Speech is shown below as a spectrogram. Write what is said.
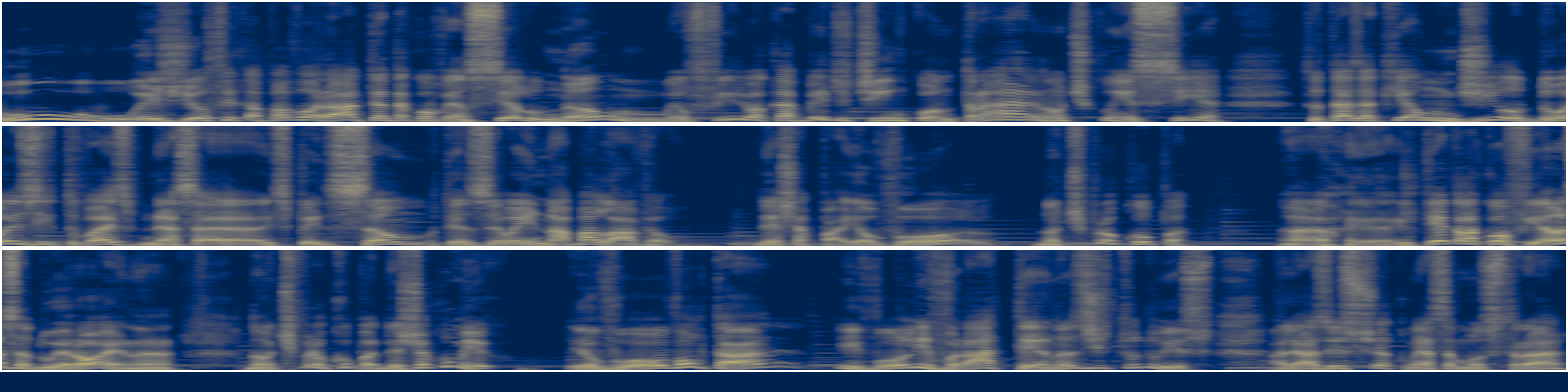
O Egeu fica apavorado, tenta convencê-lo. Não, meu filho, eu acabei de te encontrar, não te conhecia. Tu estás aqui há um dia ou dois e tu vais nessa expedição. O Teseu é inabalável. Deixa, pai, eu vou, não te preocupa. Ele tem aquela confiança do herói, né? Não te preocupa, deixa comigo. Eu vou voltar e vou livrar Atenas de tudo isso. Aliás, isso já começa a mostrar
